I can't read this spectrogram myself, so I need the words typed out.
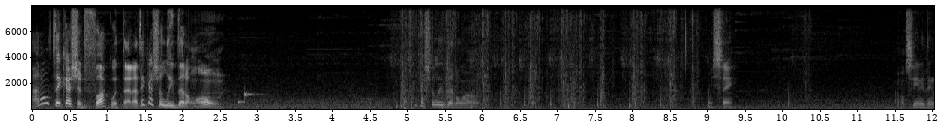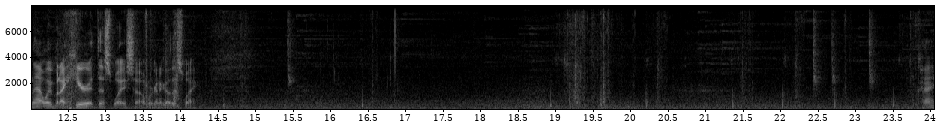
I don't think I should fuck with that. I think I should leave that alone. I think I should leave that alone. Let me see. I don't see anything that way, but I hear it this way, so we're gonna go this way. Okay.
